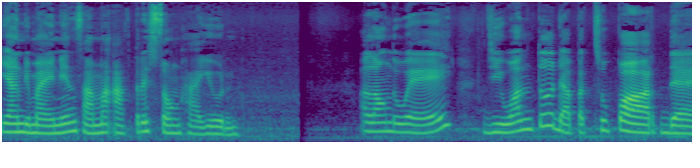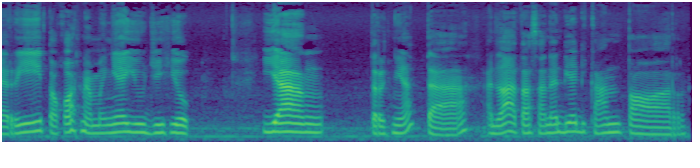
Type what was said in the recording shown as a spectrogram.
yang dimainin sama aktris Song Hayun along the way Jiwon tuh dapat support dari tokoh namanya Yoo Ji Hyuk yang ternyata adalah atasannya dia di kantor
